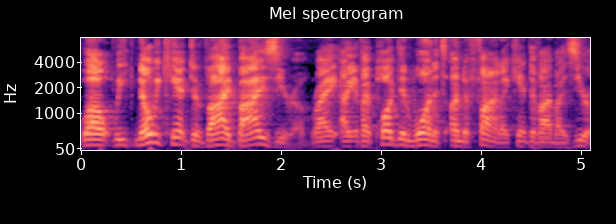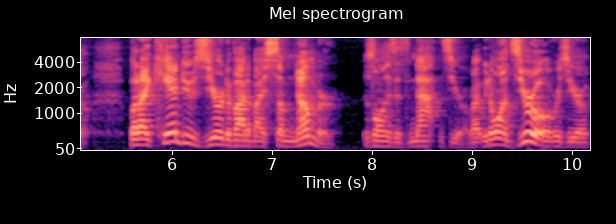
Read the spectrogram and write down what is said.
Well, we know we can't divide by 0, right? I, if I plugged in 1, it's undefined. I can't divide by 0. But I can do 0 divided by some number as long as it's not 0, right? We don't want 0 over 0,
